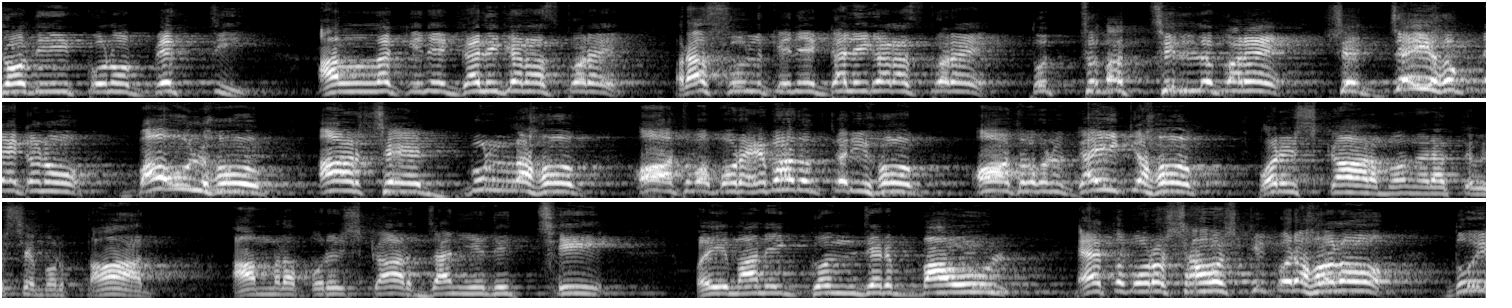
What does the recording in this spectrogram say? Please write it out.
যদি কোনো ব্যক্তি আল্লাহকে নিয়ে গালিগালাজ করে, রাসুলকে নিয়ে গালিগালাজ করে, তুচ্ছ তাচ্ছিল্য করে, সে যেই হোক না কেন বাউল হোক, আর সে মোল্লা হোক, অথবা বড় এবাদতকারী হোক, অথবা কোনো গায়িকা হোক, পরিষ্কার মনে রাখতে হবে সে মোরতাদ। আমরা পরিষ্কার জানিয়ে দিচ্ছি, ওই মানিকগঞ্জের বাউল এত বড় সাহস কি করে হলো? দুই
